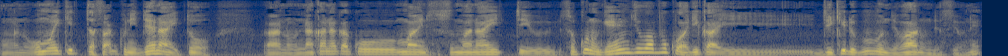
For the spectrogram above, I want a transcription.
あの、思い切った策に出ないと、あの、なかなかこう、前に進まないっていう、そこの現状は僕は理解できる部分ではあるんですよね。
